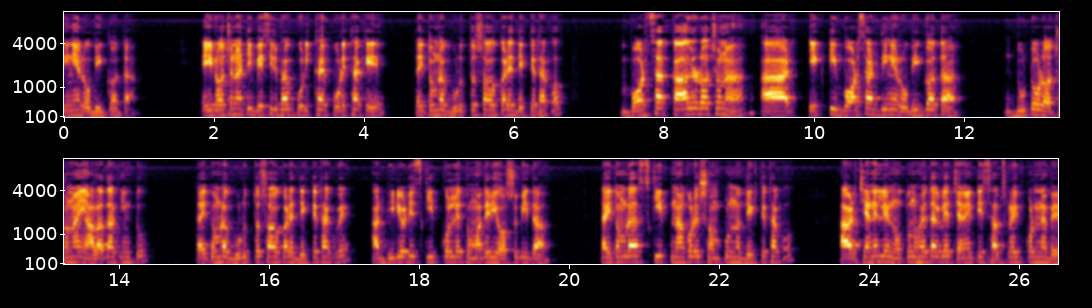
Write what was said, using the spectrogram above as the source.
দিনের অভিজ্ঞতা। এই রচনাটি বেশিরভাগ পরীক্ষায় পড়ে থাকে, তাই তোমরা গুরুত্ব সহকারে দেখতে থাকো। বর্ষাকাল রচনা আর একটি বর্ষার দিনের অভিজ্ঞতা দুটো রচনাই আলাদা কিন্তু, তাই তোমরা গুরুত্ব সহকারে দেখতে থাকবে। আর ভিডিওটি স্কিপ করলে তোমাদেরই অসুবিধা তাই তোমরা স্কিপ না করে সম্পূর্ণ দেখতে থাকো। আর চ্যানেলে নতুন হয়ে থাকলে চ্যানেলটি সাবস্ক্রাইব করে নেবে,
